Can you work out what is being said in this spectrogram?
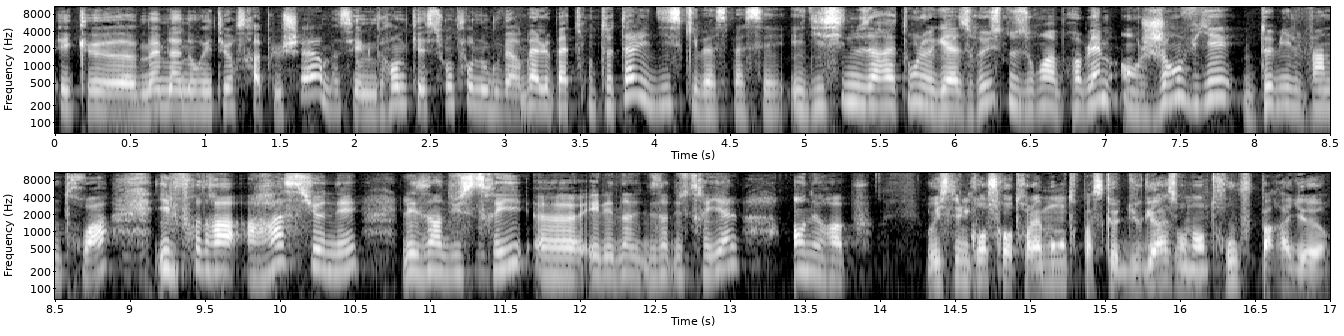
et que même la nourriture sera plus chère? Ben, C'est une grande question pour bah, le patron Total, dit ce qui va se passer. Il dit si nous arrêtons le gaz russe, nous aurons un problème en janvier 2023. Il faudra rationner les industries euh, et les industriels en Europe. Oui, c'est une course contre la montre parce que du gaz, on en trouve par ailleurs,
